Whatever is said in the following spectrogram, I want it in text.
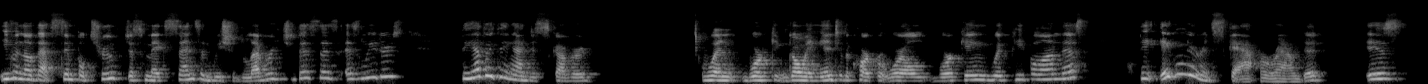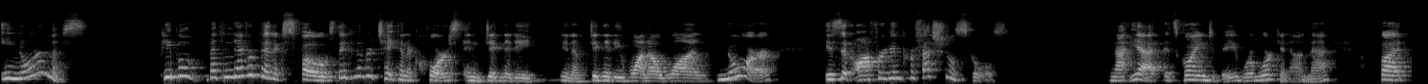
even though that simple truth just makes sense and we should leverage this as, as leaders, the other thing I discovered when working, going into the corporate world, working with people on this, the ignorance gap around it is enormous. People have never been exposed, they've never taken a course in dignity, you know, Dignity 101, nor is it offered in professional schools. Not yet, it's going to be, we're working on that. But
